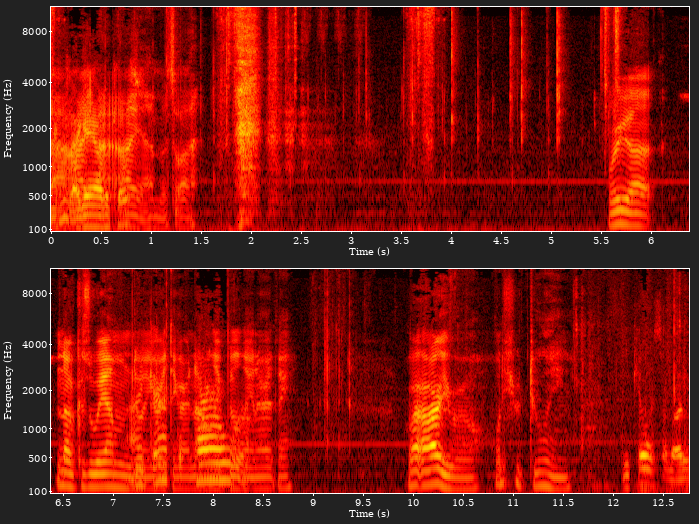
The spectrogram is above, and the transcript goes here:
I I, get all the I- I am. That's why. Where you at? No, cause the way I'm doing everything the right now, like power. building and everything. Where are you, bro? What are you doing? You killing somebody.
